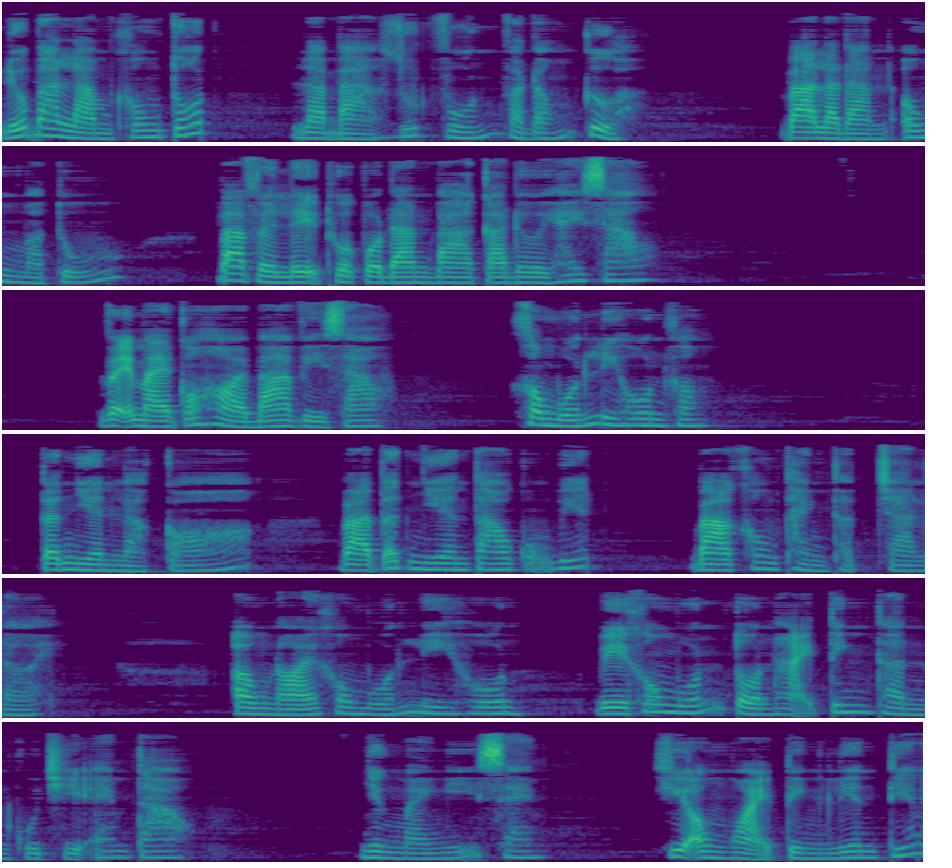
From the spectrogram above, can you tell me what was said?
nếu ba làm không tốt là bà rút vốn và đóng cửa. Ba là đàn ông mà Tú, ba phải lệ thuộc vào đàn bà cả đời hay sao? Vậy mày có hỏi ba vì sao? Không muốn ly hôn không? Tất nhiên là có, và tất nhiên tao cũng biết bà không thành thật trả lời. Ông nói không muốn ly hôn vì không muốn tổn hại tinh thần của chị em tao. Nhưng mày nghĩ xem, khi ông ngoại tình liên tiếp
